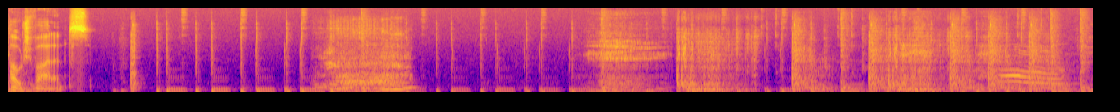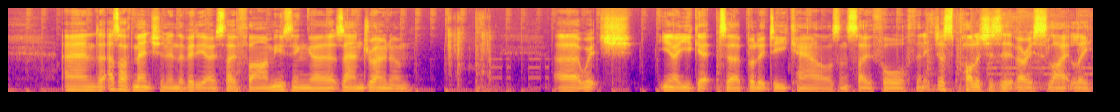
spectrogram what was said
Ultraviolence. And as I've mentioned in the video so far, I'm using uh, Zandronum, uh, which you know you get uh, bullet decals and so forth, and it just polishes it very slightly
